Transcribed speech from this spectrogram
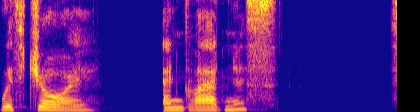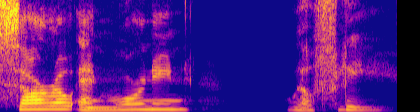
with joy and gladness, sorrow and mourning will flee.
